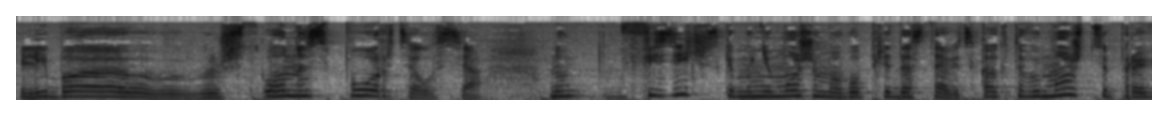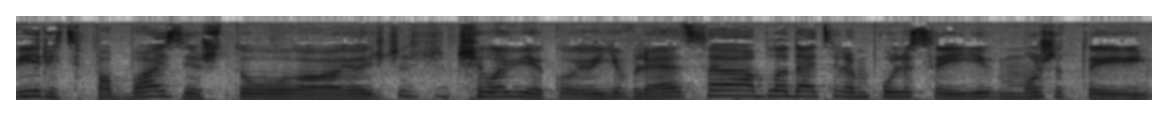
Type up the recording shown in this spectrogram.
либо э, он испортился. Ну, физически мы не можем его предоставить. Как-то вы можете проверить по базе, что э, человек является обладателем полиса и может и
